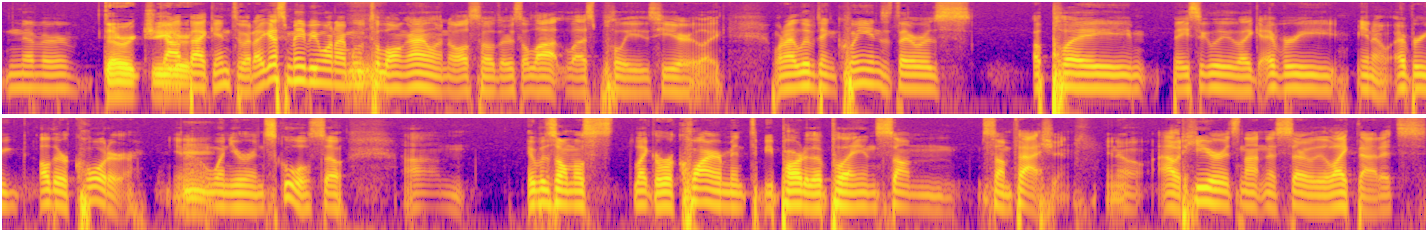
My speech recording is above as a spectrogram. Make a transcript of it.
never Derek Jeter. got back into it. I guess maybe when I moved to Long Island, also there's a lot less plays here. Like when I lived in Queens, there was a play basically like every you know every other quarter. You know, mm. when you're in school, so um, it was almost like a requirement to be part of the play in some some fashion. You know, out here it's not necessarily like that. It's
